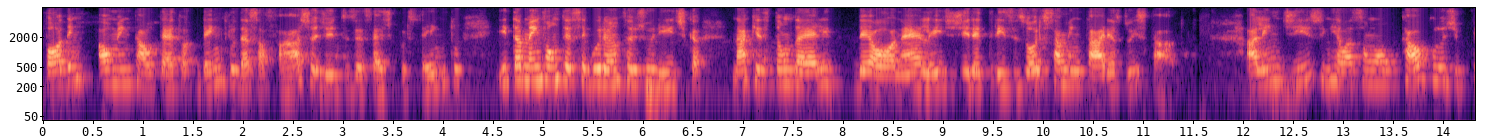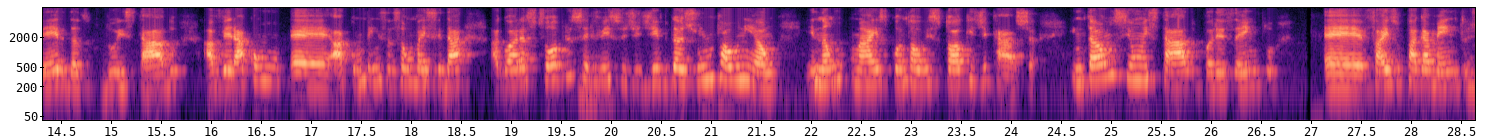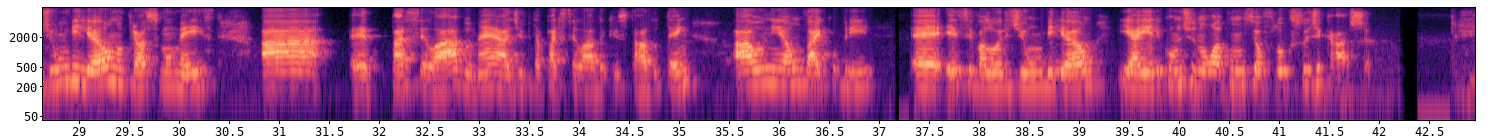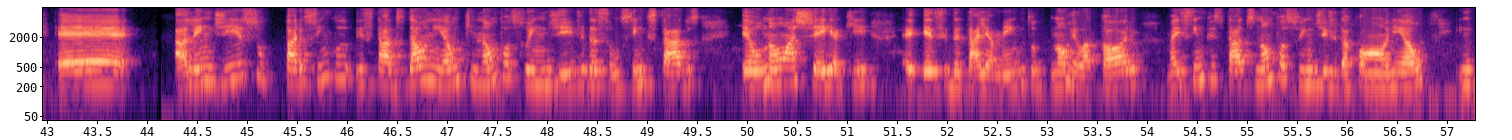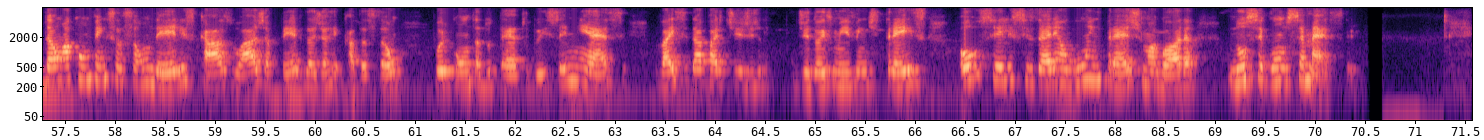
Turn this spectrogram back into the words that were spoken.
podem aumentar o teto dentro dessa faixa de 17% e também vão ter segurança jurídica na questão da LDO, né, Lei de Diretrizes Orçamentárias do Estado. Além disso, em relação ao cálculo de perdas do Estado, haverá com, é, a compensação vai se dar agora sobre o serviço de dívida junto à União e não mais quanto ao estoque de caixa. Então, se um Estado, por exemplo, é, faz o pagamento de um bilhão no próximo mês, a, é, parcelado, né, a dívida parcelada que o Estado tem, a União vai cobrir é, esse valor de um bilhão e aí ele continua com o seu fluxo de caixa. É, além disso, para os cinco estados da União que não possuem dívidas, são cinco estados, eu não achei aqui é, esse detalhamento no relatório, mas cinco estados não possuem dívida com a União, então a compensação deles, caso haja perda de arrecadação por conta do teto do ICMS, vai se dar a partir de, de 2023, ou se eles fizerem algum empréstimo agora no segundo semestre.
